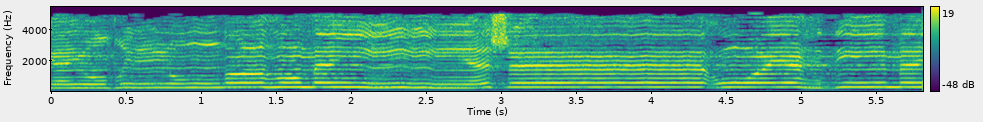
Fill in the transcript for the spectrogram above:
يضل الله من يشاء ويهدي من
